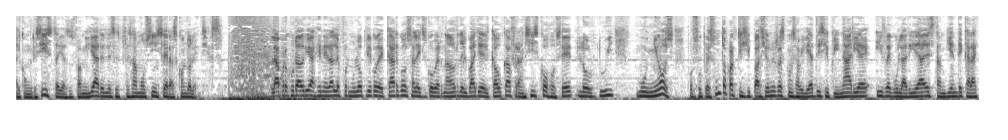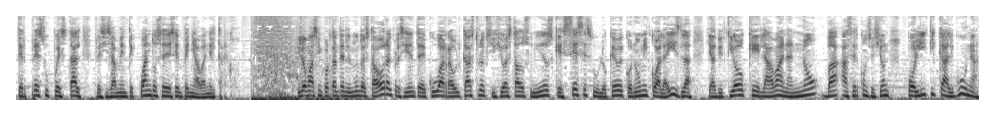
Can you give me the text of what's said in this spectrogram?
Al congresista y a sus familiares les expresamos sinceras condolencias. La Procuraduría General le formuló pliego de cargos al exgobernador del Valle del Cauca, Francisco José Lorduy Muñoz, por su presunta participación y responsabilidad disciplinaria, irregularidades también de carácter presupuestal, precisamente cuando se desempeñaba en el cargo. Y lo más importante en el mundo hasta ahora, el presidente de Cuba, Raúl Castro, exigió a Estados Unidos que cese su bloqueo económico a la isla y advirtió que La Habana no va a hacer concesión política alguna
